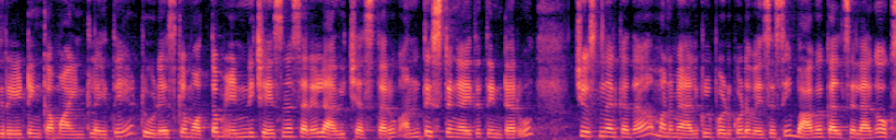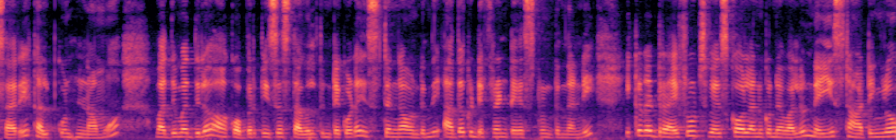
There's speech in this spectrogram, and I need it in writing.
గ్రేట్. ఇంకా మా ఇంట్లో అయితే టూ డేస్కే మొత్తం ఎన్ని చేసినా సరే లాగిచ్చేస్తారు. అంత ఇష్టంగా అయితే తింటారు. చూస్తున్నారు కదా మనం యాలకుల పొడి కూడా వేసేసి బాగా కలిసేలాగా ఒకసారి కలుపుకుంటున్నాము. మధ్య మధ్యలో ఆ కొబ్బరి పీసెస్ తగులుతుంటే కూడా ఇష్టంగా ఉంటుంది. అదొక డిఫరెంట్ టేస్ట్ ఉంటుందండి. ఇక్కడ డ్రై ఫ్రూట్స్ వేసుకోవాలనుకునే వాళ్ళు నెయ్యి స్టార్టింగ్లో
